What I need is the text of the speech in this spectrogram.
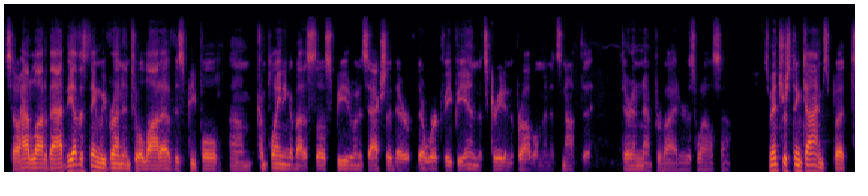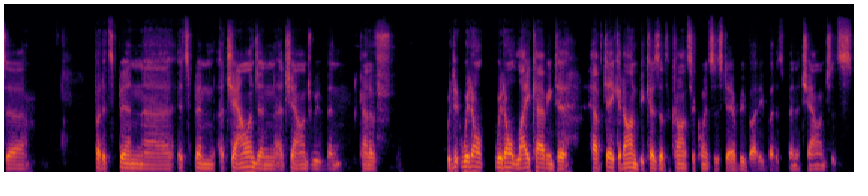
So I had a lot of that. The other thing we've run into a lot of is people um, complaining about a slow speed when it's actually their their work VPN that's creating the problem, and it's not the their internet provider as well. So some interesting times, but uh, but it's been uh, it's been a challenge and a challenge we've been kind of we, we don't we don't like having to have taken on because of the consequences to everybody, but it's been a challenge that's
